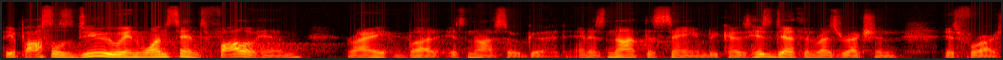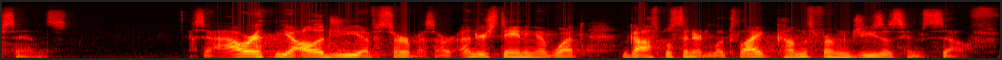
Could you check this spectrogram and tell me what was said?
the apostles do, in one sense, follow him, right? But it's not so good. And it's not the same because his death and resurrection is for our sins. So, our theology of service, our understanding of what gospel centered looks like, comes from Jesus himself.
